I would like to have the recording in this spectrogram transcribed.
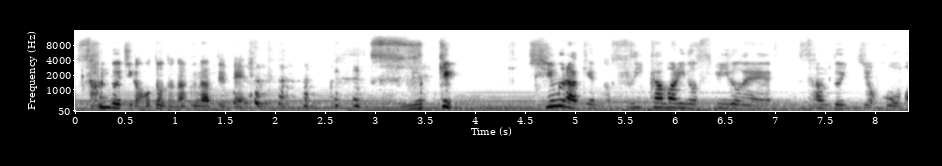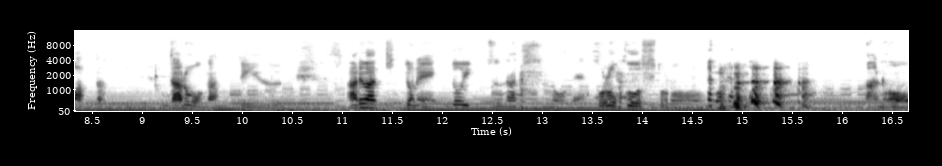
サンドイッチがほとんどなくなってて、すっげえ、志村けんのスイカ張りのスピードでサンドイッチを頬張ったんだろうなっていう、あれはきっとね、ドイツナチスのね、ホロコーストの、あの、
